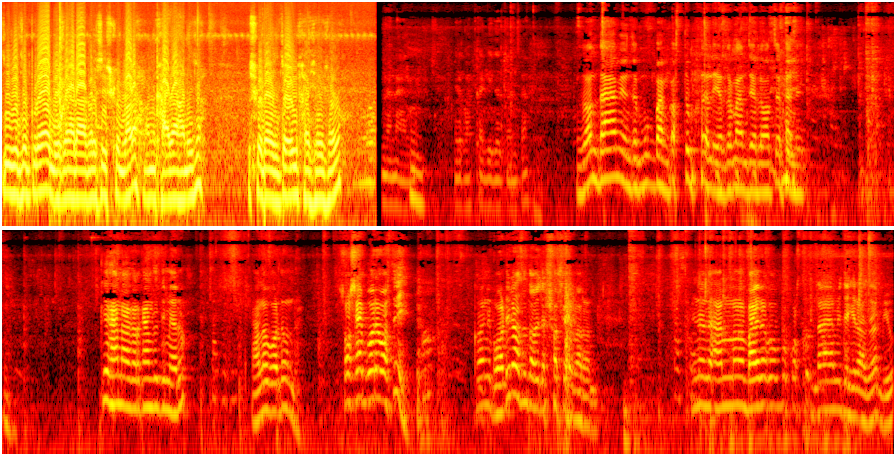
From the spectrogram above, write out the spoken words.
चाहिँ पुरा भोकाएर आएको रहेछ स्कुलबाट अनि खाजा खाँदैछ स्कुलहरू चाहिँ खाइसकिसक्यो झन् दामी हुन्छ मुखबाङ कस्तो मजाले हेर्छ मान्छेहरूले अझै माने के खाना आएको कान्छ तिमीहरू? हालो गरिदेऊ नि त। सब्सक्राइब गऱ्यौ अस्ति? कहिले छ त अहिले सब्सक्राइब गर यिनीहरूले आमा बाहिरको कस्तो दामी देखिरहेको छ भ्यू।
